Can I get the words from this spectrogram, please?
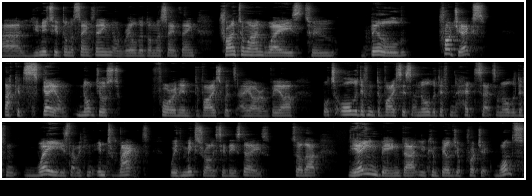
Uh, Unity have done the same thing, Unreal have done the same thing, trying to find ways to build projects that could scale, not just for an in device with AR and VR, but to all the different devices and all the different headsets and all the different ways that we can interact with mixed reality these days. So that the aim being that you can build your project once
